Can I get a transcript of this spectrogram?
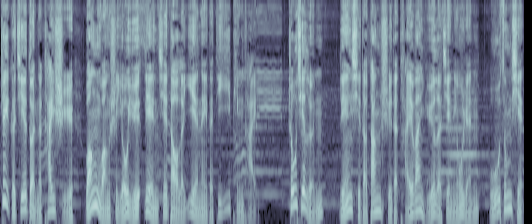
这个阶段的开始往往是由于链接到了业内的第一平台。周杰伦联系到当时的台湾娱乐界牛人吴宗宪、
